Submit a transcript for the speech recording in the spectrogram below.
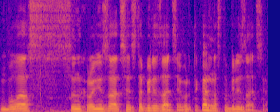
була синхронізація, стабілізація, вертикальна стабілізація.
